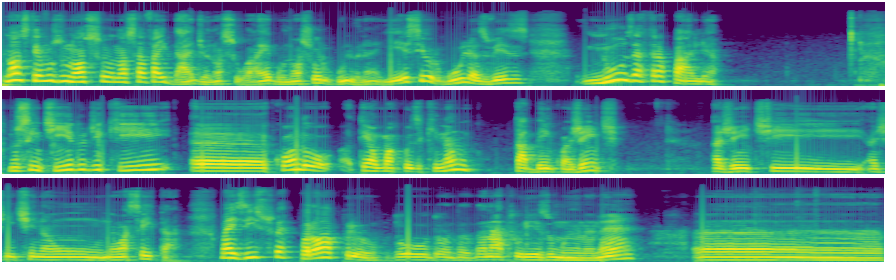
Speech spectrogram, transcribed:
Nós temos o nosso nossa vaidade, o nosso ego, o nosso orgulho, né? E esse orgulho às vezes nos atrapalha. No sentido de que uh, quando tem alguma coisa que não está bem com a gente, a gente a gente não, não aceitar. Mas isso é próprio do, do da natureza humana, né? Uh,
